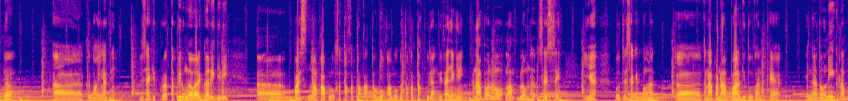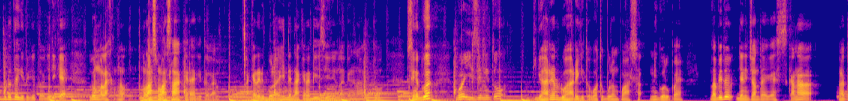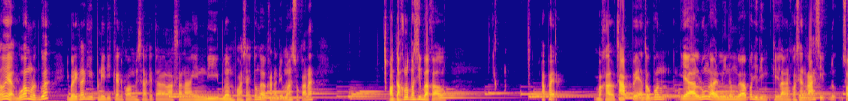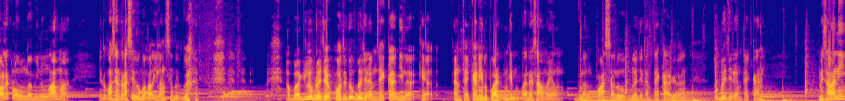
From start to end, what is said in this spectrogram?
lu uh, ke toilet nih lu sakit perut tapi lu nggak balik-balik. Jadi uh, pas nyokap lu ketok-ketok atau bokap lu ketok-ketok bilang ditanya gini kenapa lu belum selesai? Iya perutnya sakit banget uh, kenapa-napa gitu kan kayak nggak tahu nih kenapa perutnya gitu-gitu. Jadi kayak lu ngelas melas-melas lah akhirnya gitu kan. Akhirnya dibolehin dan akhirnya diizinin lah dengan hal itu. Singkat gue gue izin itu tiga hari atau dua hari gitu waktu bulan puasa. Ini gue lupa ya. Tapi itu jadi contoh ya guys. Karena nggak tahu ya gue menurut gue ya balik lagi pendidikan kalau misal kita laksanain di bulan puasa itu nggak akan ada masuk. Karena otak lu pasti bakal apa ya bakal capek ataupun ya lu nggak minum nggak apa jadi kehilangan konsentrasi. Soalnya kalau lu nggak minum lama itu konsentrasi lu bakal hilang sih menurut gue apalagi lu belajar waktu itu belajar MTK gila. Kayak MTK nih lu mungkin pada sama yang bulan puasa lu belajar MTK gitu kan. Lu belajar MTK nih. Misalnya nih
